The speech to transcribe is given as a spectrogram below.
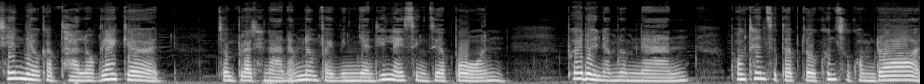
เช่นเดียวกับทารกแรกเกิด จงปรารถนาน้ำนมฝ่ายวิญญาณที่ไร้สิ่งเจือปน เพื่อโดยน้ำนมนั้น พวกท่านจะเติบโตขึ้นสู่ความรอด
